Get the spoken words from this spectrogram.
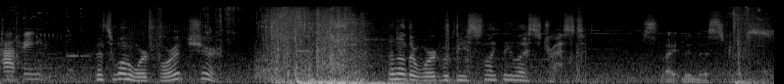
Happy? That's one word for it, sure. Another word would be slightly less stressed. Slightly less stressed.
